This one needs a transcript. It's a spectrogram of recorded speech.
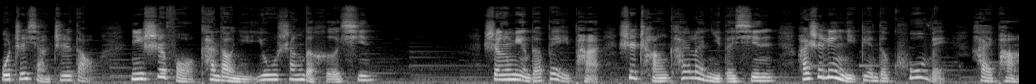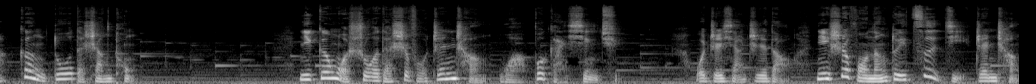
我只想知道你是否看到你忧伤的核心。生命的背叛是敞开了你的心，还是令你变得枯萎，害怕更多的伤痛？你跟我说的是否真诚？我不感兴趣。我只想知道你是否能对自己真诚，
